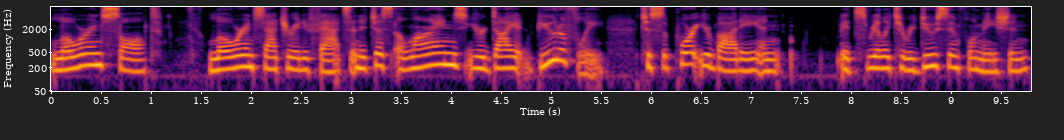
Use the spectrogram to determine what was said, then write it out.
lower in salt, lower in saturated fats, and it just aligns your diet beautifully to support your body and it's really to reduce inflammation,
